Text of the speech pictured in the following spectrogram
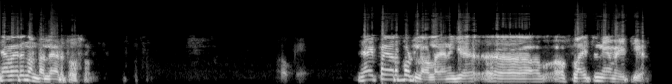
ഞാൻ വരുന്നുണ്ടല്ലോ അടുത്ത ദിവസം. ഓക്കെ. ഞാൻ ഇപ്പൊ എയർപോർട്ടിലാ ഉള്ളത്. എനിക്ക് ഫ്ലൈറ്റിന് ഞാൻ വെയിറ്റ് ചെയ്യാം.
